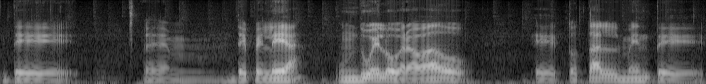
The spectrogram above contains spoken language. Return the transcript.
de, em, de pelea, un duelo grabado totalmente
